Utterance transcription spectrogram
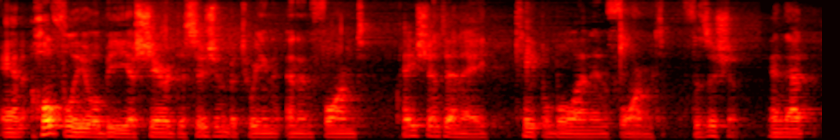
And hopefully, it will be a shared decision between an informed patient and a capable and informed physician. And that,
